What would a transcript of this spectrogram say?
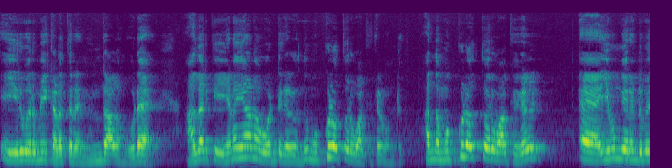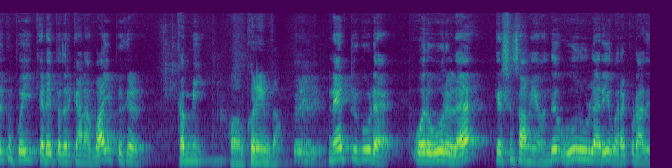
இருவருமே களத்தில் நின்றாலும் கூட அதற்கு இணையான ஓட்டுகள் வந்து முக்குளத்தூர் வாக்குகள் உண்டு. அந்த முக்குளத்தூர் வாக்குகள் இவங்க ரெண்டு பேருக்கும் போய் கிடைப்பதற்கான வாய்ப்புகள் கம்மி. குறைவு. தான் நேற்று கூட ஒரு ஊரில் கிருஷ்ணசாமியை வந்து ஊர் உள்ளாரையே வரக்கூடாது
